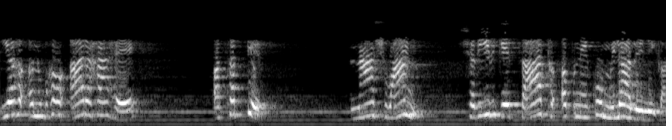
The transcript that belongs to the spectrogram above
यह अनुभव आ रहा है असत्य, नाशवान शरीर के साथ अपने को मिला लेने का।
